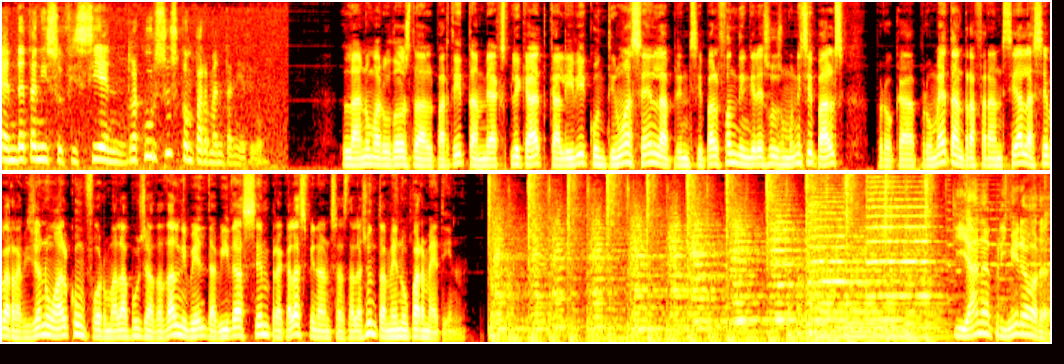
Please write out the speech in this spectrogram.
hem de tenir suficient recursos com per mantenir-lo. La número 2 del partit també ha explicat que l'IBI continua sent la principal font d'ingressos municipals, però que prometen referenciar la seva revisió anual conforme a la pujada del nivell de vida sempre que les finances de l'Ajuntament ho permetin. Tiana, primera hora.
